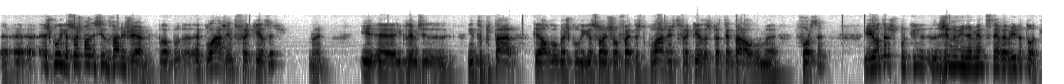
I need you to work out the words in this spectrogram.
Eh, eh, as coligações podem ser de vários géneros. A colagem de fraquezas, não é? E, eh, e, podemos interpretar que algumas coligações são feitas de colagens de fraquezas para tentar alguma força, e outras porque genuinamente se deve abrir a todos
